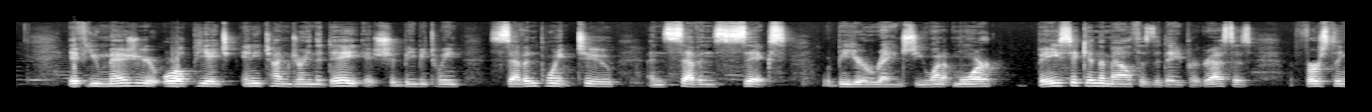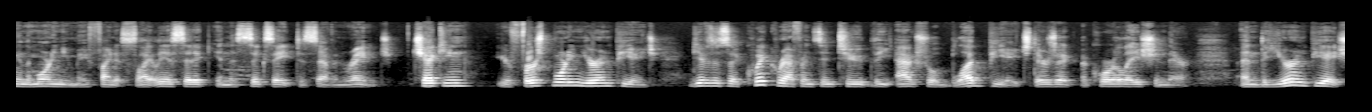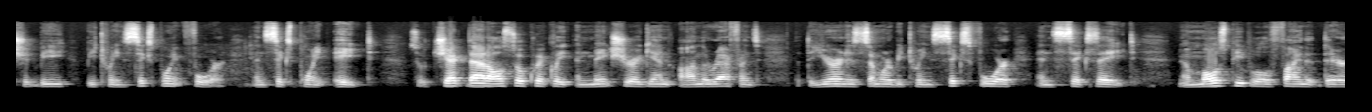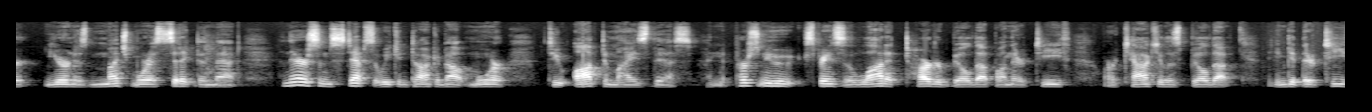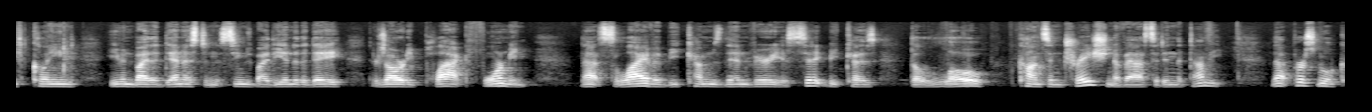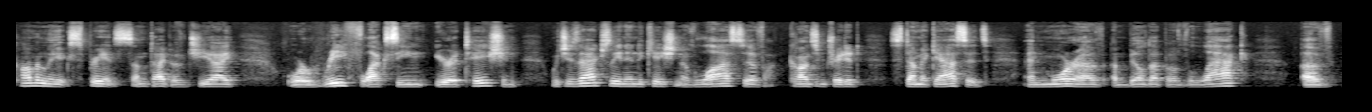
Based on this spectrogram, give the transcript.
If you measure your oral pH anytime during the day, it should be between 7.2 and 7.6 would be your range. So you want it more basic in the mouth as the day progresses. First thing in the morning, you may find it slightly acidic in the 6.8 to 7 range. Checking your first morning urine pH gives us a quick reference into the actual blood pH. There's a, a correlation there. And the urine pH should be between 6.4 and 6.8. So check that also quickly and make sure again on the reference that the urine is somewhere between 6.4 and 6.8. Now most people will find that their urine is much more acidic than that. And there are some steps that we can talk about more to optimize this. And the person who experiences a lot of tartar buildup on their teeth or calculus buildup, they can get their teeth cleaned even by the dentist and it seems by the end of the day there's already plaque forming that saliva becomes then very acidic because the low concentration of acid in the tummy. That person will commonly experience some type of GI or refluxing irritation, which is actually an indication of loss of concentrated stomach acids and more of a buildup of lack of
